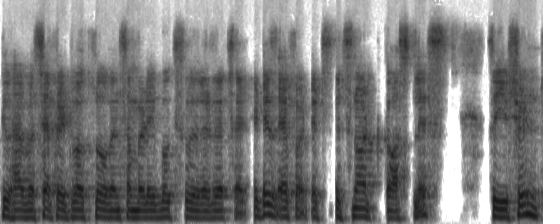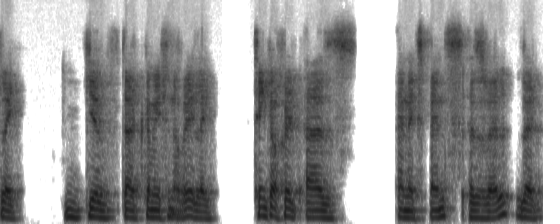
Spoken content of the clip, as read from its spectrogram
to have a separate workflow when somebody books through that website. It is effort. It's it's not costless. So you shouldn't like give that commission away. Like think of it as an expense as well. That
